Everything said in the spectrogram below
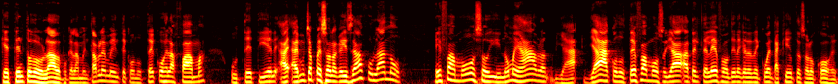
que esté en todos lados, porque lamentablemente cuando usted coge la fama, usted tiene, hay, hay muchas personas que dicen, ah, fulano es famoso y no me hablan, ya, ya, cuando usted es famoso, ya hasta el teléfono tiene que tener cuenta a quién usted se lo coge,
